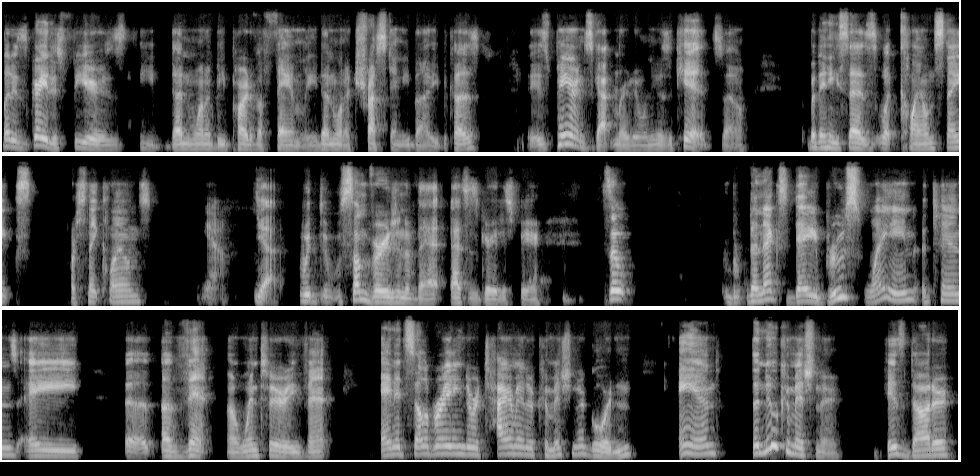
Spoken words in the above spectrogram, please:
but his greatest fear is he doesn't want to be part of a family. He doesn't want to trust anybody because his parents got murdered when he was a kid. So, but then he says, what clown snakes or snake clowns? yeah. Yeah with some version of that that's his greatest fear so b- the next day bruce wayne attends a, uh event a winter event and it's celebrating the retirement of commissioner gordon and the new commissioner his daughter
